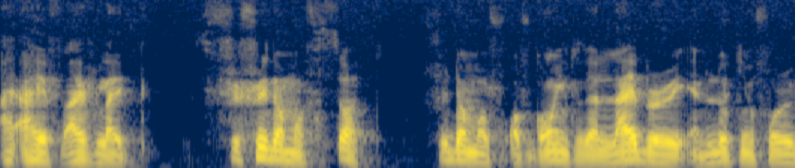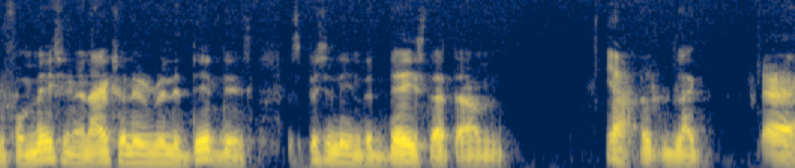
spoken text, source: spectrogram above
I, I have I have like freedom of thought, freedom of, of going to the library and looking for information. And I actually really did this, especially in the days that um yeah uh, like uh,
